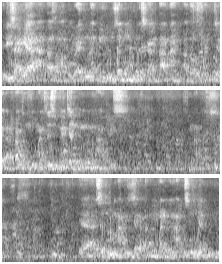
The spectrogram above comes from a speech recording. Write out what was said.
Jadi saya, Anta sama Putra itu lagi berusaha membebaskan tanah atau rumah di Jakarta untuk majelis pengajian teman-teman artis. Artis. Ya sebelum artis Jakarta minimal dengan semuanya dulu.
